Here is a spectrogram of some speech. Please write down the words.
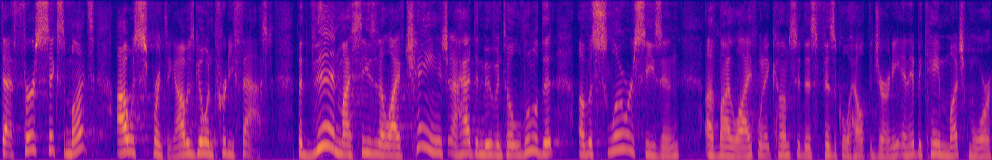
That first six months, I was sprinting. I was going pretty fast. But then my season of life changed, and I had to move into a little bit of a slower season of my life when it comes to this physical health journey, and it became much more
